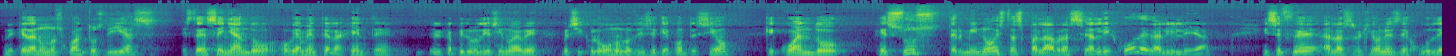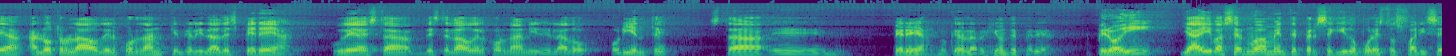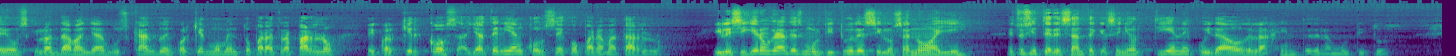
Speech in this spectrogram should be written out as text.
le quedan unos cuantos días, está enseñando obviamente a la gente. El capítulo 19, versículo 1 nos dice que aconteció que cuando Jesús terminó estas palabras, se alejó de Galilea y se fue a las regiones de Judea, al otro lado del Jordán, que en realidad es Perea. Judea está de este lado del Jordán y del lado oriente está eh, Perea, lo que era la región de Perea. Pero ahí ya iba a ser nuevamente perseguido por estos fariseos que lo andaban ya buscando en cualquier momento para atraparlo en cualquier cosa. Ya tenían consejo para matarlo. Y le siguieron grandes multitudes y lo sanó allí. Esto es interesante que el Señor tiene cuidado de la gente, de la multitud.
